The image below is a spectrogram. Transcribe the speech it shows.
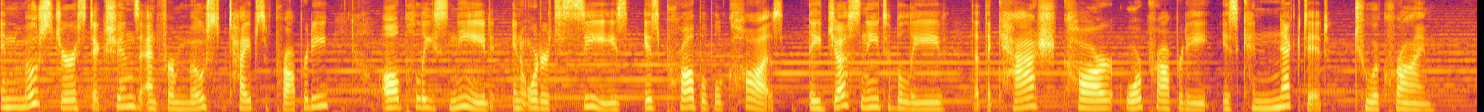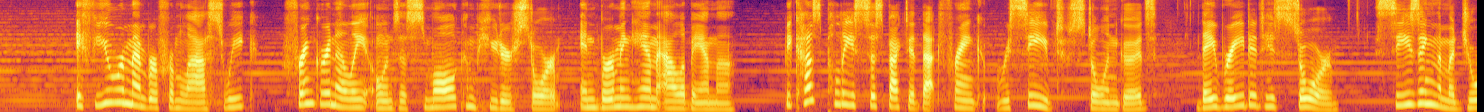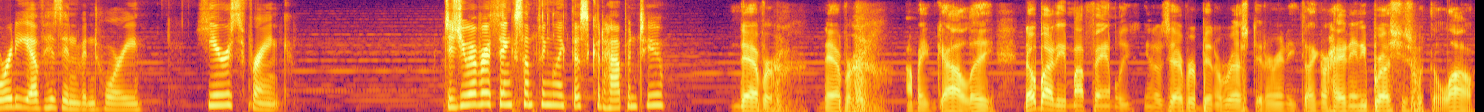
In most jurisdictions and for most types of property, all police need in order to seize is probable cause. They just need to believe that the cash, car, or property is connected to a crime. If you remember from last week, Frank Granelli owns a small computer store in Birmingham, Alabama. Because police suspected that Frank received stolen goods, they raided his store, seizing the majority of his inventory. Here's Frank. Did you ever think something like this could happen to you? Never, never. I mean, golly, nobody in my family, you know, has ever been arrested or anything or had any brushes with the law.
